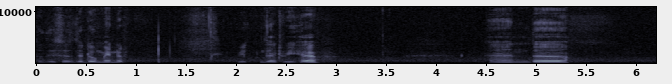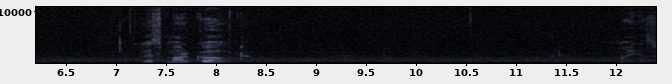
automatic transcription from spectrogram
So, this is the domain of that we have and uh, let us mark out minus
